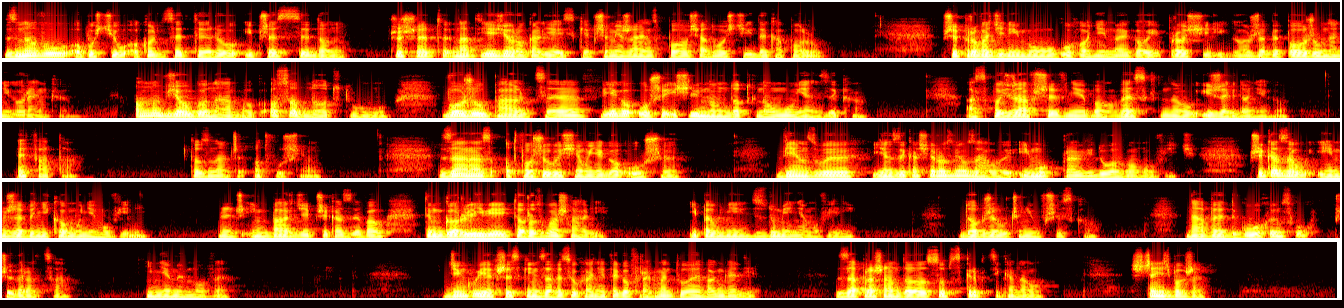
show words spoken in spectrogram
Znowu opuścił okolice Tyru i przez Sydon przyszedł nad jezioro Galilejskie, przemierzając posiadłości Dekapolu. Przyprowadzili mu głuchoniemego i prosili go, żeby położył na niego rękę. On wziął go na bok, osobno od tłumu, włożył palce w jego uszy i silną dotknął mu języka a spojrzawszy w niebo, westchnął i rzekł do niego: Efata, to znaczy otwórz się. Zaraz otworzyły się jego uszy. Więzły języka się rozwiązały i mógł prawidłowo mówić. Przykazał im, żeby nikomu nie mówili. Lecz im bardziej przykazywał, tym gorliwiej to rozgłaszali. I pełni zdumienia mówili. Dobrze uczynił wszystko. Nawet głuchym słuch przywraca i niemym mowę. Dziękuję wszystkim za wysłuchanie tego fragmentu Ewangelii. Zapraszam do subskrypcji kanału. Szczęść Boże!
